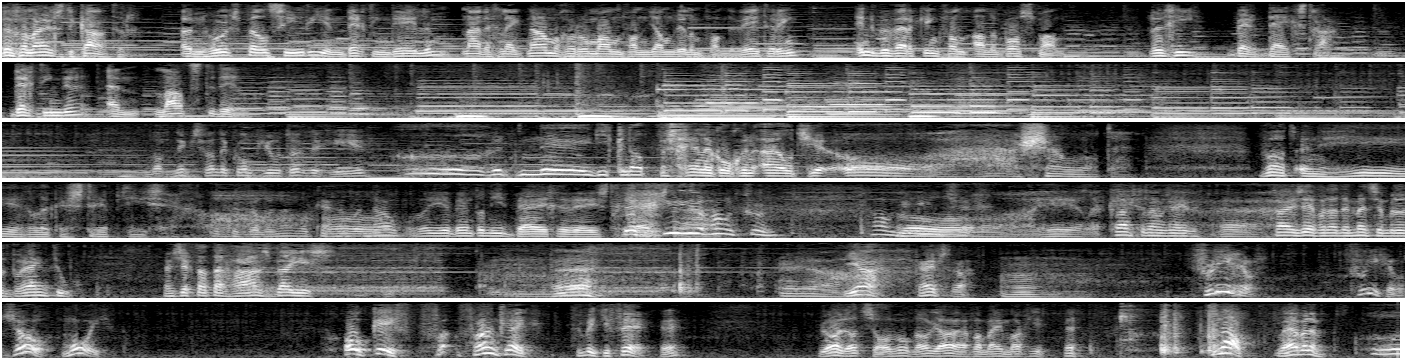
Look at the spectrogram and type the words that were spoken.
De Gelaarsde Kater. Een hoorspelserie in 13 delen naar de gelijknamige roman van Jan Willem van de Wetering in de bewerking van Anne Bosman. Regie Bert Dijkstra. Dertiende en laatste deel. Niks van de computer, de gier. Oh, nee, die knapt waarschijnlijk ook een uiltje. Oh, ah, Charlotte. Wat een heerlijke striptease. zeg. Wat willen we nou? Wat krijgen we nou? Oh, je bent er niet bij geweest. De gier houdt zo. Hou je in, zeg. Oh, heerlijk. Luister nou eens even. Ga eens even naar de mensen met het brein toe. En zeg dat er haast bij is. Ja. Ja, Grijpstra. Vlieger. Vlieger, zo, mooi. Oké, Fra- Frankrijk. Een beetje ver, hè? Ja, dat zal wel. Nou ja, van mij mag je. Nou, we hebben hem.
